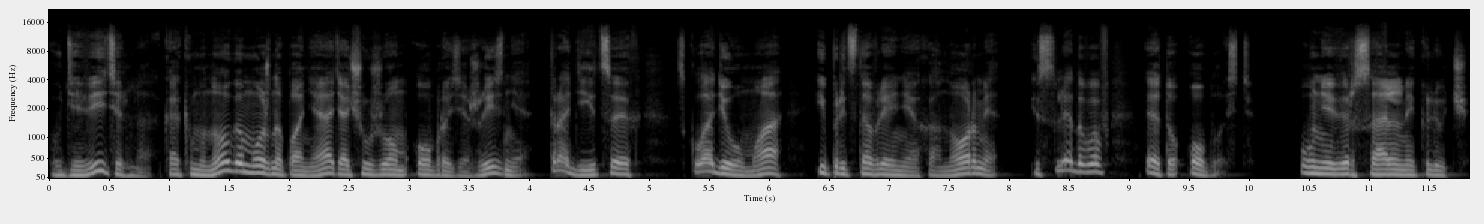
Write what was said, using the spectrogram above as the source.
Удивительно, как много можно понять о чужом образе жизни, традициях, складе ума и представлениях о норме, исследовав эту область. Универсальный ключ.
